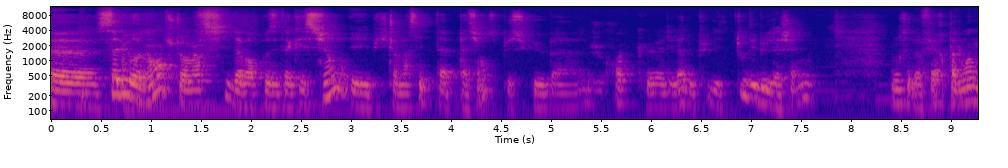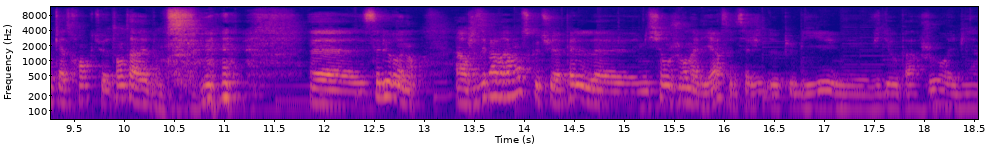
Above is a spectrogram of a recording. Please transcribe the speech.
Euh, salut Renan, je te remercie d'avoir posé ta question et puis je te remercie de ta patience puisque bah, je crois qu'elle est là depuis les tout débuts de la chaîne. Donc ça doit faire pas loin de 4 ans que tu attends ta réponse. euh, salut Renan. Alors je ne sais pas vraiment ce que tu appelles euh, émission journalière, s'il s'agit de publier une vidéo par jour, et eh bien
